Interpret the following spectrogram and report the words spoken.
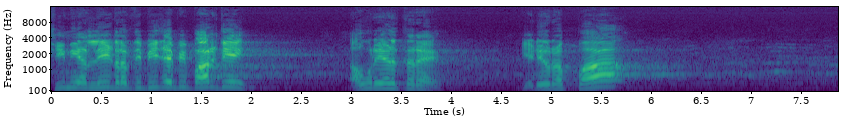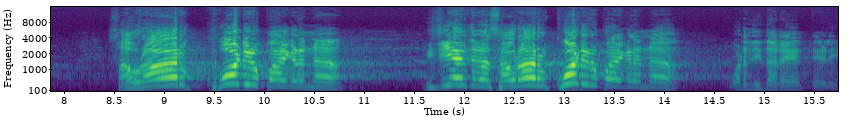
senior leader of the BJP party. ಅವರು ಹೇಳ್ತಾರೆ, ಯಡಿಯೂರಪ್ಪ, ಸಾವಿರಾರು ಕೋಟಿ ರೂಪಾಯಿಗಳನ್ನ ವಿಜಯೇಂದ್ರ ಸಾವಿರಾರು ಕೋಟಿ ರೂಪಾಯಿಗಳನ್ನ ಒಡೆದಿದ್ದಾರೆ ಅಂತೇಳಿ.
